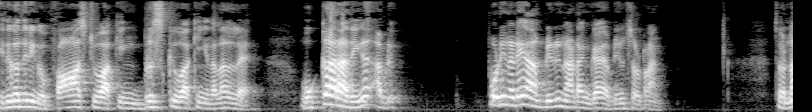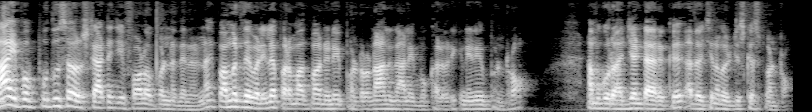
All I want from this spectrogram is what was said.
இதுக்கு வந்து நீங்கள் ஃபாஸ்ட் வாக்கிங் பிரிஸ்க் வாக்கிங் இதெல்லாம் இல்லை. உட்காராதீங்க அப்படி பொடி நடையா அப்படி இப்படி நடங்க அப்படின்னு சொல்கிறாங்க ஸோ நான் இப்போ புதுசாக ஒரு ஸ்ட்ராட்டஜி ஃபாலோ பண்ணது என்னென்னா இப்போ அமிர்த வழியில் பரமாத்மா நினைவு பண்ணுறோம் நாலு நாளை முக்கால் வரைக்கும் நினைவு பண்ணுறோம் நமக்கு ஒரு அஜெண்டா இருக்குது அதை வச்சு நம்ம டிஸ்கஸ் பண்ணுறோம்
